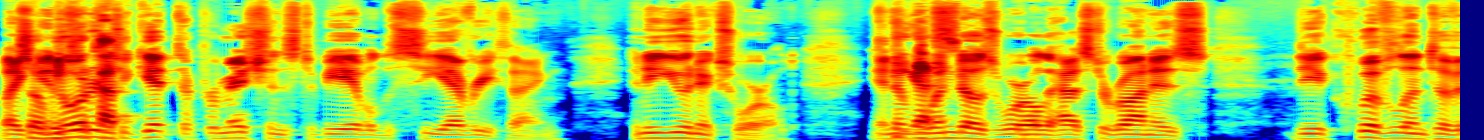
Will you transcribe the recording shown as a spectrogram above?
Like So in order cut- to get the permissions to be able to see everything in a Unix world, in a Yes. Windows world, it has to run as the equivalent of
